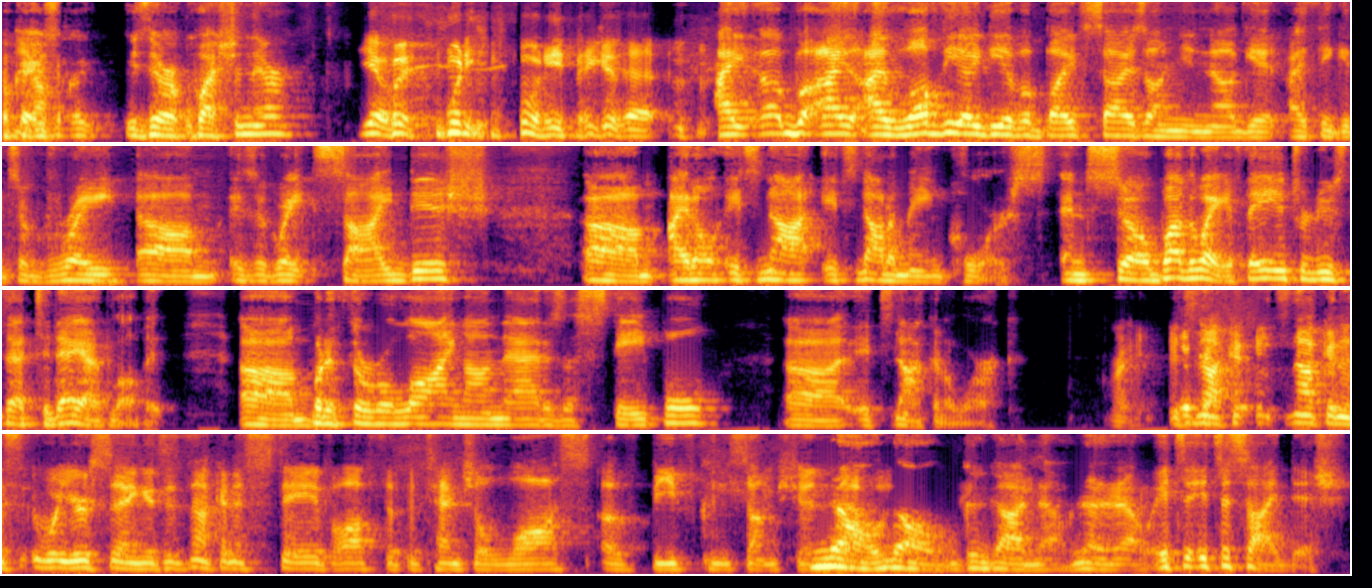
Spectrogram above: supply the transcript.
Okay. Yeah. So is there a question there? Yeah. What, what do you What do you think of that? I, uh, I I love the idea of a bite-sized onion nugget. I think it's a great um, it's a great side dish. Um, I don't. It's not. It's not a main course. And so, by the way, if they introduce that today, I'd love it. Um, but if they're relying on that as a staple, uh, it's not going to work. Right. It's not. go- It's not going to. What you're saying is, it's not going to stave off the potential loss of beef consumption. No, no, good God, no, no, no, no. It's it's a side dish.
